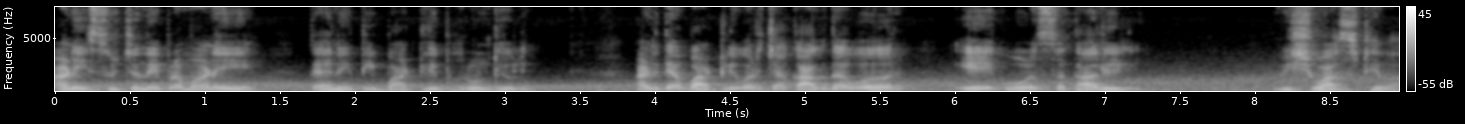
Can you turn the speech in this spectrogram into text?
आणि सूचनेप्रमाणे त्याने ती बाटली भरून ठेवली आणि त्या बाटलीवरच्या कागदावर एक ओळ स्वतः लिहिली. विश्वास ठेवा.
